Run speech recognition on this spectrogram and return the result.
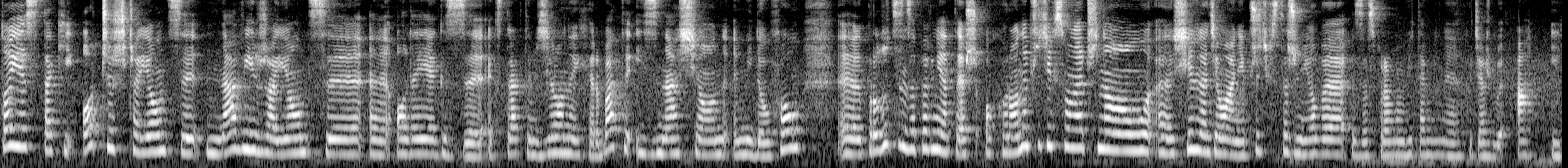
To jest taki oczyszczający, nawilżający e, olejek z ekstraktem z zielonej herbaty i z nasion Meadowfall. E, Producent zapewnia też ochronę przeciwsłoneczną, e, silne działanie przeciwstarzeniowe za sprawą witaminy chociażby A i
